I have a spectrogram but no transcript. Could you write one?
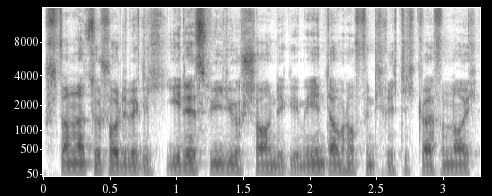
Standardzuschauer, die wirklich jedes Video schauen, die geben eh einen Daumen hoch, finde ich richtig geil von euch.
